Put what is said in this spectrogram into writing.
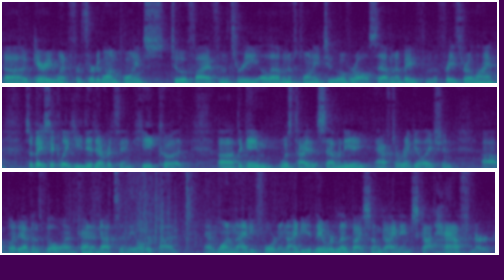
Uh, Gary went for 31 points, 2 of 5 from 3, 11 of 22 overall, 7 of 8 from the free throw line. So basically, he did everything he could. Uh, the game was tied at 78 after regulation, uh, but Evansville went kind of nuts in the overtime and won 94 to 90. And they were led by some guy named Scott Haffner,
